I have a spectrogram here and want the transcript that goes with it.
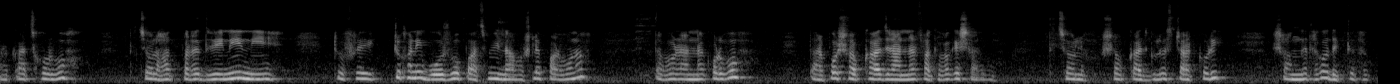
আর কাজ করব। চলো হাত পাটা ধুয়ে নিয়ে নিয়ে একটু ফ্রে একটুখানি বসবো, পাঁচ মিনিট না বসলে পারব না। তারপর রান্না করব, তারপর সব কাজ রান্নার ফাঁকে ফাঁকে সারবো। চলো সব কাজগুলো স্টার্ট করি, সঙ্গে থাকো, দেখতে থাকো।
